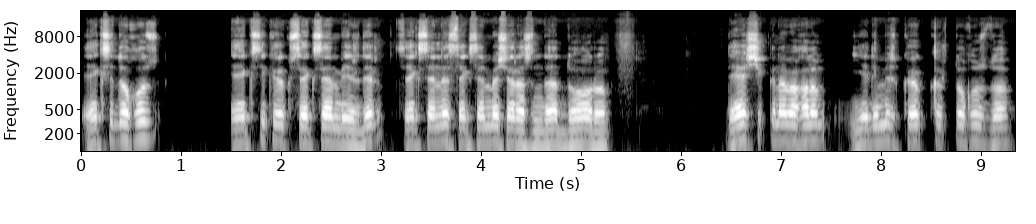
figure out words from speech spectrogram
Eksi 9 eksi kök 81'dir. 80 ile 85 arasında doğru. D şıkkına bakalım. 7'miz kök 49'du.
